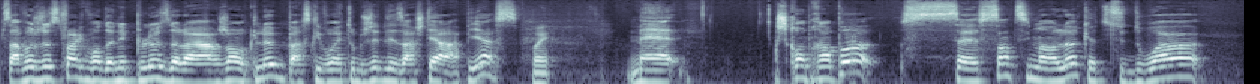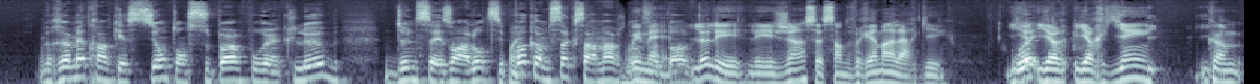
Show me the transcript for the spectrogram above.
Ça va juste faire qu'ils vont donner plus de leur argent au club parce qu'ils vont être obligés de les acheter à la pièce. Ouais. Mais je comprends pas ce sentiment-là que tu dois remettre en question ton support pour un club d'une saison à l'autre. C'est pas Ouais. comme ça que ça marche dans Oui, le mais football. là, les, les gens se sentent vraiment largués. Il y a, Ouais. il y a- il y a rien comme...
